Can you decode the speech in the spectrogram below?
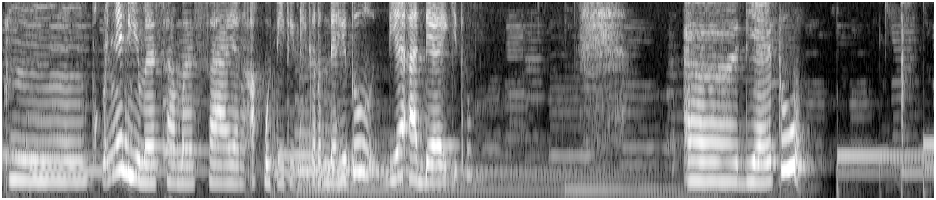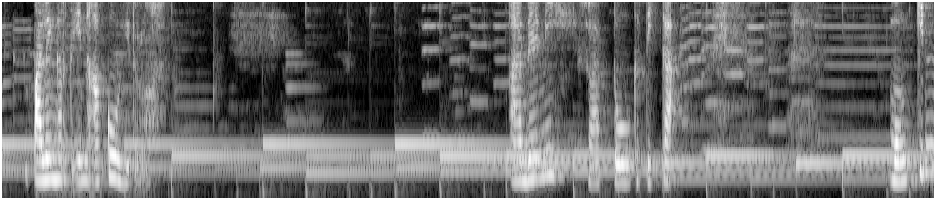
Hmm, pokoknya di masa-masa yang aku titik rendah itu dia ada gitu. Uh, dia itu paling ngertiin aku gitu loh. Ada nih suatu ketika mungkin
